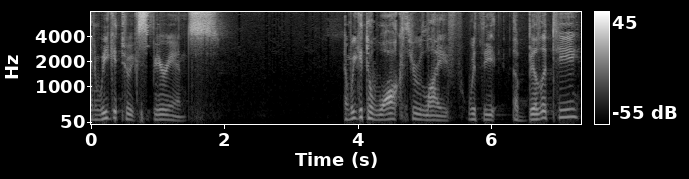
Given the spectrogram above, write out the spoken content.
And we get to experience and we get to walk through life with the ability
